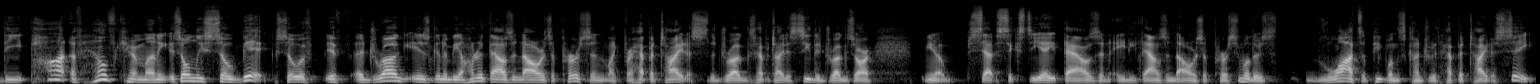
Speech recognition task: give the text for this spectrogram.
the pot of healthcare money is only so big. So if, if a drug is going to be $100,000 a person, like for hepatitis, the drugs, hepatitis C, the drugs are, you know, $68,000, $80,000 a person. Well, there's lots of people in this country with hepatitis C.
